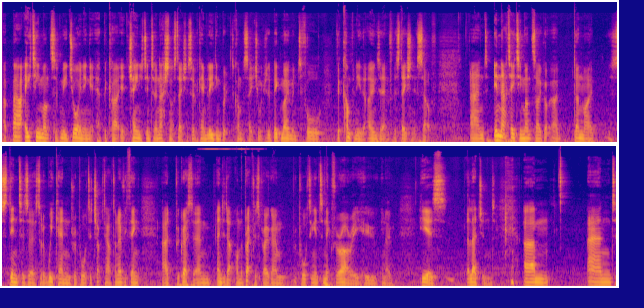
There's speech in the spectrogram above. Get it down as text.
about eighteen months of me joining, it had become. It changed into a national station. So it became Leading Britain's Conversation, which was a big moment for the company that owns it and for the station itself. And in that eighteen months, I got. I'd done my stint as a sort of weekend reporter, chucked out on everything. I'd progressed and ended up on the breakfast program, reporting into Nick Ferrari, who you know, he is a legend. Um, and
